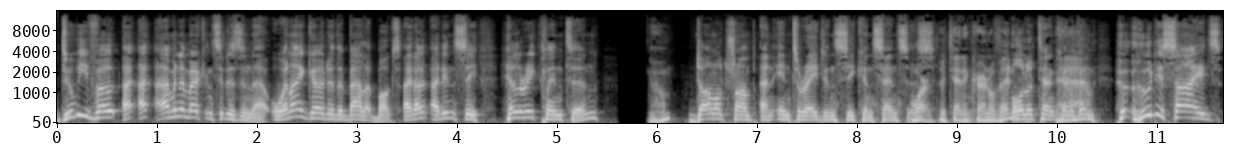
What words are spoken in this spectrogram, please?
do we vote? I, am an American citizen now. When I go to the ballot box, I don't. I didn't see Hillary Clinton, no. Donald Trump, and interagency consensus. Or Lieutenant Colonel Vindman. Or Lieutenant Colonel yeah. Vindman. Who, who, decides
